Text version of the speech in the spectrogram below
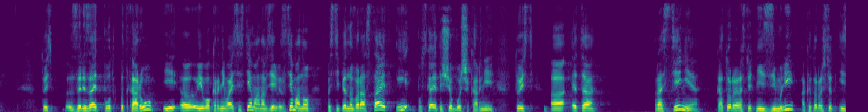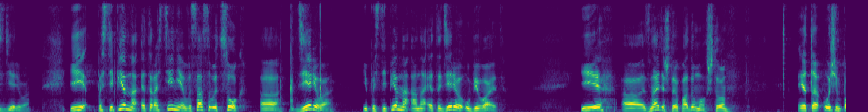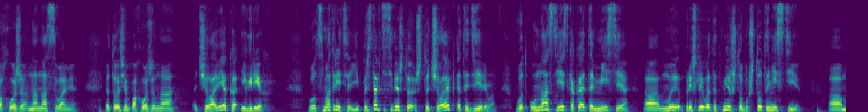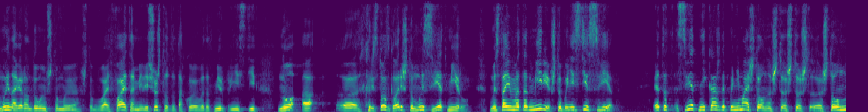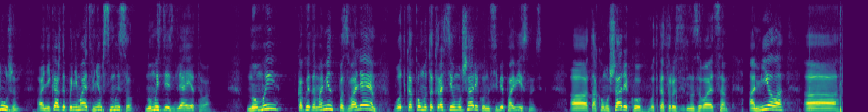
То есть залезает под, под кору, и э, его корневая система, она в дереве. Затем оно постепенно вырастает и пускает еще больше корней. То есть э, это растение, которое растет не из земли, а которое растет из дерева. И постепенно это растение высасывает сок э, дерева, и постепенно она это дерево убивает. И э, знаете, что я подумал? Что это очень похоже на нас с вами. Это очень похоже на человека и грех. Вот смотрите, представьте себе, что, что человек – это дерево. Вот у нас есть какая-то миссия, а, мы пришли в этот мир, чтобы что-то нести – мы, наверное, думаем, что мы, чтобы Wi-Fi там или еще что-то такое в этот мир принести, но а, а, Христос говорит, что мы свет миру. Мы стоим в этом мире, чтобы нести свет. Этот свет не каждый понимает, что он, что, что, что, что он нужен, не каждый понимает в нем смысл, но мы здесь для этого. Но мы в какой-то момент позволяем вот какому-то красивому шарику на себе повиснуть. А, такому шарику, вот, который называется амела, а,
